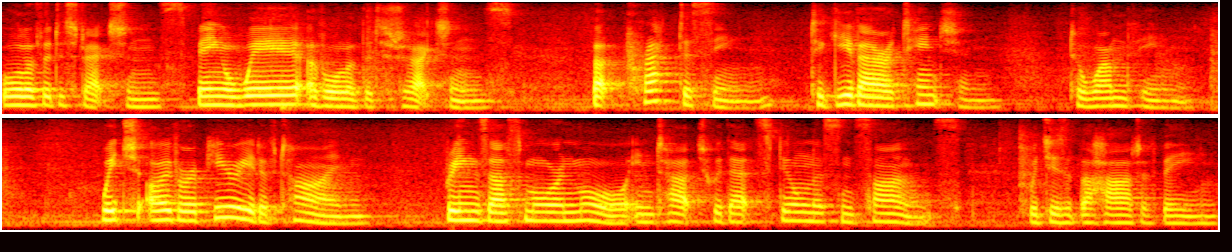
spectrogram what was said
all of the distractions, being aware of all of the distractions, but practicing to give our attention to one thing, which over a period of time brings us more and more in touch with that stillness and silence which is at the heart of being.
